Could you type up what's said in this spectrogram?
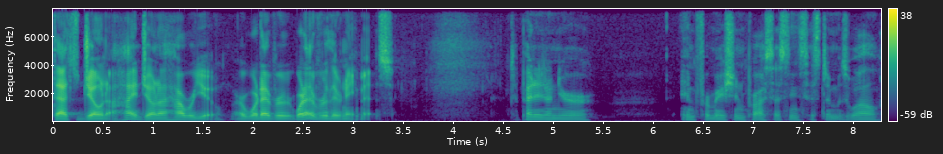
that's Jonah. Hi, Jonah. How are you? Or whatever, whatever their name is. Depending on your information processing system as well,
